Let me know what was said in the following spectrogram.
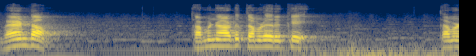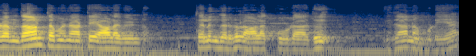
வேண்டாம். தமிழ்நாடு தமிழருக்கே. தமிழன் தான் தமிழ்நாட்டை ஆள வேண்டும். தெலுங்கர்கள் ஆளக்கூடாது. இதுதான் நம்முடைய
